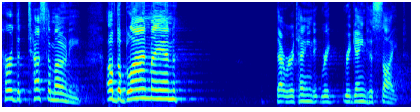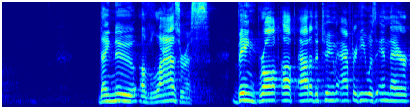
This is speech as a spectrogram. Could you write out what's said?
heard the testimony of the blind man that retained, regained his sight. They knew of Lazarus being brought up out of the tomb after he was in there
